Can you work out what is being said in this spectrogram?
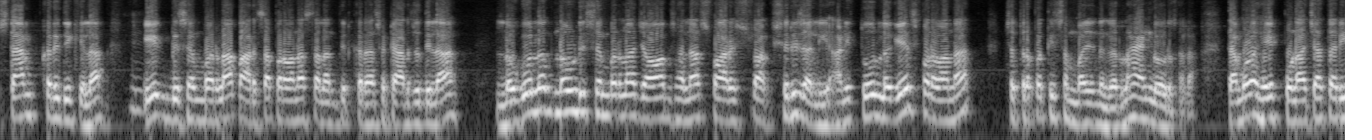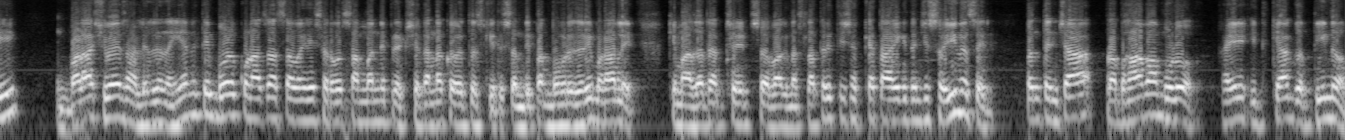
स्टॅम्प खरेदी केला. एक डिसेंबरला बारचा परवाना स्थलांतरित करण्यासाठी अर्ज दिला. लगोलग नऊ डिसेंबरला जबाब झाला स्वाक्षरी झाली आणि तो लगेच परवाना छत्रपती संभाजीनगरला हँड ओव्हर झाला. त्यामुळे हे कोणाच्या तरी बळाशिवाय झालेलं नाही आणि ते बळ कुणाचं असावं हे सर्वसामान्य प्रेक्षकांना कळतच की ते संदीपात भोवरे जरी म्हणाले की माझा त्यात थेट सहभाग नसला तरी ती शक्यता आहे की त्यांची सही नसेल. पण त्यांच्या प्रभावामुळं हे इतक्या गतीनं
